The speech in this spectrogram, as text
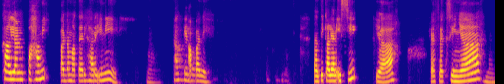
kalian pahami pada materi hari ini. Nah, Oke, apa nih? Nanti kalian isi ya refleksinya. Nah,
